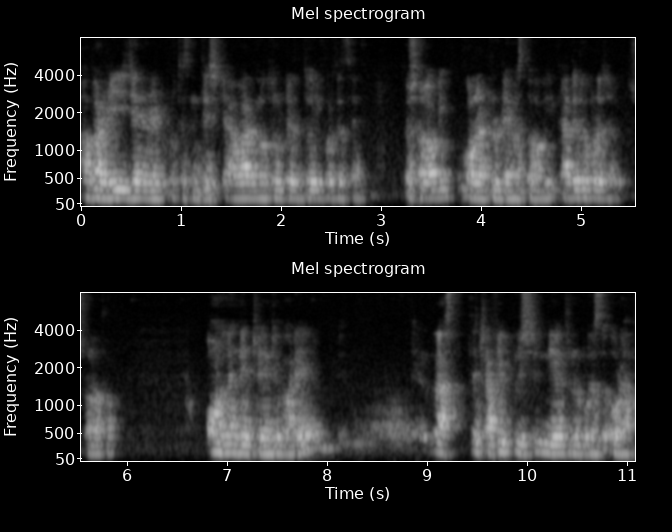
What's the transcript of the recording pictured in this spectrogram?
আবার রিজেনারেট করতেছেন দেশকে আবার নতুন করে তৈরি করতেছেন তো স্বাভাবিক কোলাteral ড্যামেজ তো হবেই। কাদের উপরে যাবে? সনাতন। অনলাইনে ট্রেন্ডে করে, রাস্তাতে ট্রাফিক পুলিশ নিয়ন্ত্রণ করেছে ওরা।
